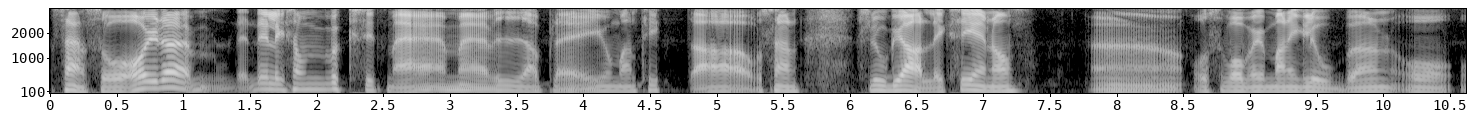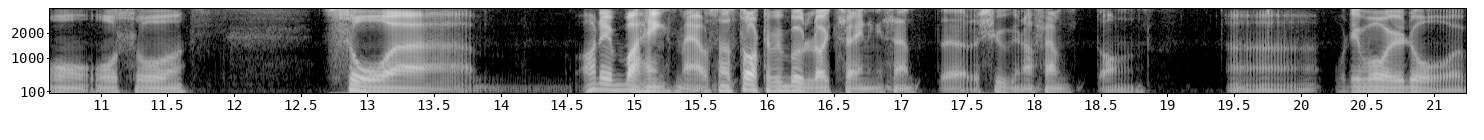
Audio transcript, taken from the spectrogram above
sen så har ju det, det liksom vuxit med, med Viaplay och man tittar och sen slog ju Alex igenom. Uh, och så var man i Globen och, och, och så, så uh, har det bara hängt med. Och sen startade vi Bulldog Training Center 2015. Uh, eh, och det var ju då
